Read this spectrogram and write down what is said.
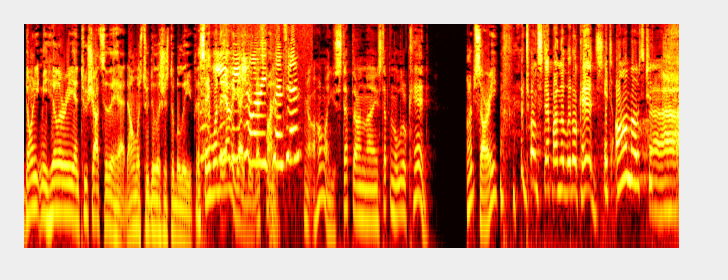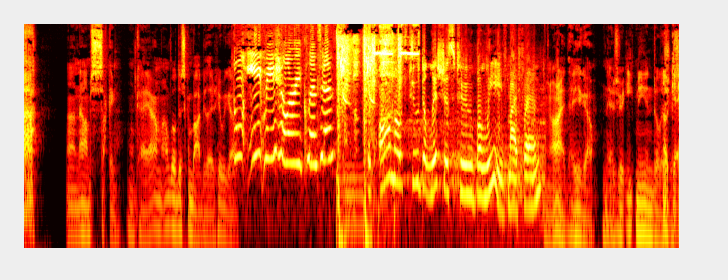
don't eat me Hillary and two shots to the head? Almost too delicious to believe. The same one the other guy did. That's funny. No, hold on. You stepped on. Uh, you stepped on the little kid. I'm sorry. Don't step on the little kids. It's almost too. Ah. Oh, now I'm sucking. Okay, I'm, I'm a little discombobulated. Here we go. Don't eat me, Hillary Clinton. It's almost too delicious to believe, my friend. All right, there you go. There's your eat me and delicious. Okay.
